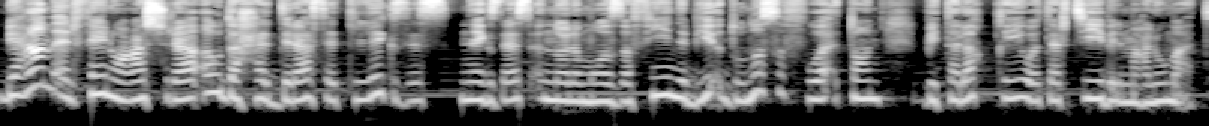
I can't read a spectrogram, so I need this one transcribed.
بعام 2010 أوضحت دراسة ليكزس نيكزس أنه الموظفين بيقضوا نصف وقتهم بتلقي وترتيب المعلومات.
